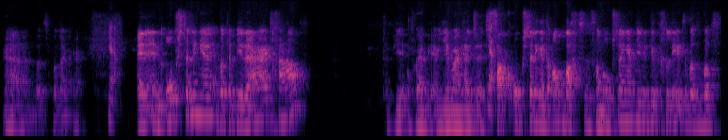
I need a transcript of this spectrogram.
Ja, dat is wel lekker. Ja. En, en opstellingen, wat heb je daaruit gehaald? Heb je, of heb je, maar het, het ja. vak opstelling, het ambacht van opstelling heb je natuurlijk geleerd. Wat, wat,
